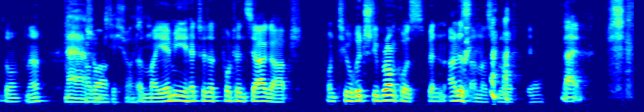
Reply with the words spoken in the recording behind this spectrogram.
so, ne? Naja, schon Aber richtig, schon äh, richtig. Miami hätte das Potenzial gehabt. Und theoretisch die Broncos, wenn alles anders gelaufen wäre. Nein.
